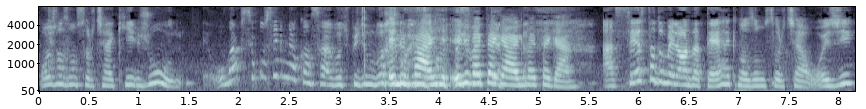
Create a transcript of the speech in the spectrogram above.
Hoje nós vamos sortear aqui. Ju, o Marcos, você consegue me alcançar? Eu vou te pedindo duas Ele coisas vai, ele vai pegar, ele vai pegar. A cesta do Melhor da Terra, que nós vamos sortear hoje.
